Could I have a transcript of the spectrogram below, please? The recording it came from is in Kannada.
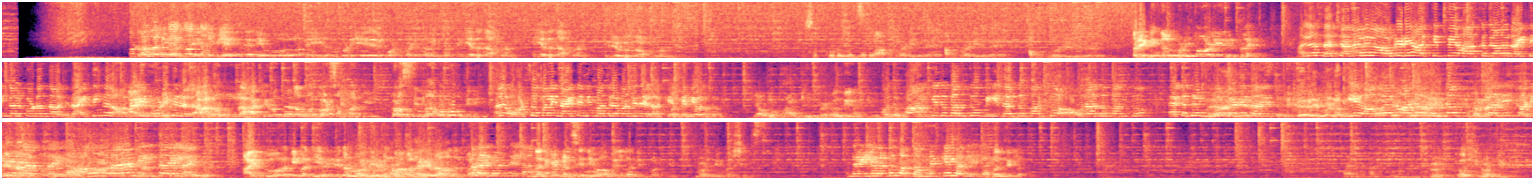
ನೀವು ಇದನ್ನ ಕೊಡಿ ರಿಪೋರ್ಟ್ ಮಾಡಿ ನಾವು ಇದು ಬರ್ತೀವಿ ಅದನ್ನ ಅಪ್ಲೋಡ್ ಅದನ್ನ ಅಪ್ಲೋಡ್ ಸರ್ ಕೊಡಲ್ಲಂದ್ರೆ ಆಫ್ ಮಾಡಿದ್ರೆ ಆಫ್ ಮಾಡಿದ್ರೆ. ರೇಟಿಂಗ್ ಅಲ್ಲಿ ಕೊಡಿ ತಗೊಳ್ಳಿ ರಿಪ್ಲೈ ಅಲ್ಲ ಸರ್ ಚಾನಲ್ ಅಲ್ಲಿ ಆಲ್ರೆಡಿ ಹಾಕಿದ್ವಿ ಹಾಕಿದ್ರೆ ರೈಟಿಂಗ್ ಅಲ್ಲಿ ಕೊಡೋದು ರೈಟಿಂಗ್ ಅಲ್ಲಿ ಆಲ್ರೆಡಿ ನೋಡಿದಿರಲ್ಲ ನಾನು ಹಾಕಿರುತ್ತೆ ನಾನು ಒಂದು ವಾಟ್ಸ್ಆಪ್ ಹಾಕಿ ಕಳಿಸ್ತೀನಿ ನಾನು ನೋಡ್ತೀನಿ. ಅಲ್ಲ ವಾಟ್ಸ್ಆಪ್ ಅಲ್ಲಿ ನೈಟ್ ನಿಮ್ಮ ಹತ್ರ ಬಂದಿದೆಲ್ಲ ಕೆಪಿ ಅವ್ರದ್ದು ಯಾವುದು ಭಾರತೀಯ ಬಂದಿಲ್ಲ. ಹೌದು ಭಾಗ್ಯದು ಬಂತು ಬೀದರ್ದು ಬಂತು ಅವರದು ಬಂತು. ಯಾಕಂದ್ರೆ ಮೂರು ಕಡೆ ಆಯ್ತು. ಈ ಅವ್ಯವಹಾರವನ್ನ ಗುಂಪಲ್ಲಿ ಕಡಿಮೆ ಆಗ್ತಾ ಇಲ್ಲ. ನಿಲ್ತಾ ಇಲ್ಲ ಇದು. ಆಯ್ತು ನೀವು ಅದೇನಿದೆ ನಮ್ಮ. ನನಗೆ ಕಳಿಸಿ ನೀವು ಆಮೇಲೆ ನಾನು ಇದು ಮಾಡ್ತೀನಿ. ನೋಡ್ತೀನಿ ಪರಿಶೀಲಿಸ್ತೀನಿ. ಅಂದ್ರೆ ಇಲ್ಲಿವರೆಗೂ ನಮ್ಮ ಗಮನಕ್ಕೆ ಬರಲಿಲ್ಲ. ಬಂದಿಲ್ಲ. ಸರಿ ಹಾಕ್ತೀನಿ ಓಕೆ ನೋಡ್ತೀನಿ ನೋಡಿ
